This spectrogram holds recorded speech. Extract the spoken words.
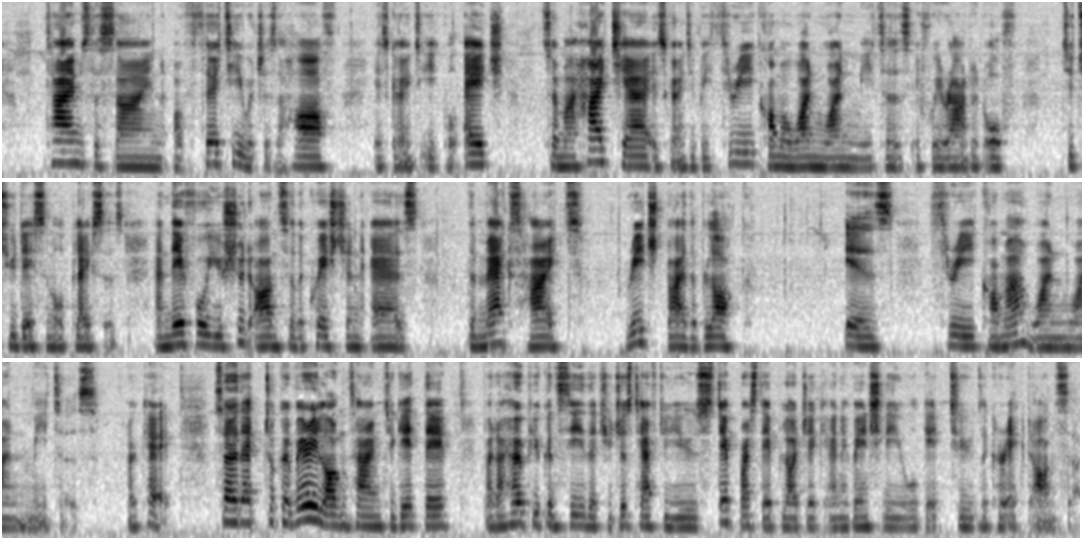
times the sine of 30, which is a half, is going to equal h. So my height here is going to be 3 comma 11 meters if we round it off to two decimal places. And therefore you should answer the question as the max height reached by the block is 3 comma 11 meters. Okay, so that took a very long time to get there, but I hope you can see that you just have to use step-by-step -step logic and eventually you will get to the correct answer.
